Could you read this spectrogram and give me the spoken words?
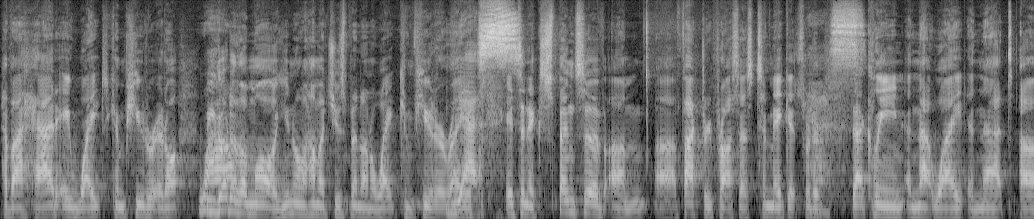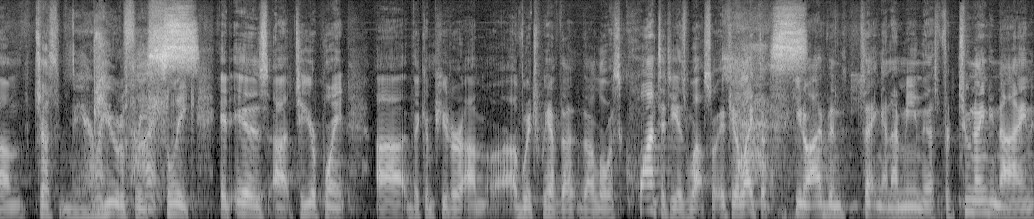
have I had a white computer at all. Wow. We go to the mall, you know how much you spend on a white computer, right? It's- Yes. It's, an expensive um, uh, factory process to make it sort Yes. of that clean and that white and that um, just beautifully nice. sleek. It is, uh, to your point, uh, the computer um, of which we have the, the lowest quantity as well. So if you like the, you know, I've been saying, and I mean this, for $2.99,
